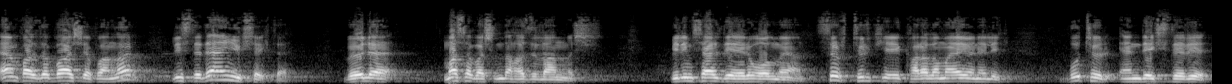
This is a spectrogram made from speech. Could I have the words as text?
en fazla bağış yapanlar listede en yüksekte. Böyle masa başında hazırlanmış, bilimsel değeri olmayan, sırf Türkiye'yi karalamaya yönelik bu tür endeksleri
